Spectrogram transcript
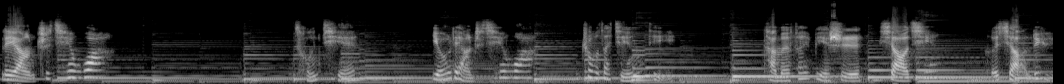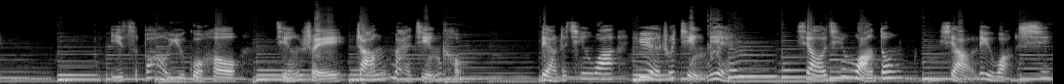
两只青蛙。从前有两只青蛙住在井底，它们分别是小青和小绿。一次暴雨过后，井水涨满井口，两只青蛙跃出井面，小青往东，小绿往西。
